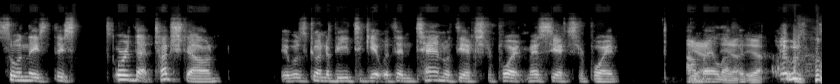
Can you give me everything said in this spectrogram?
So when they they scored that touchdown, it was going to be to get within 10 with the extra point, miss the extra point out by 11. yeah, I was we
